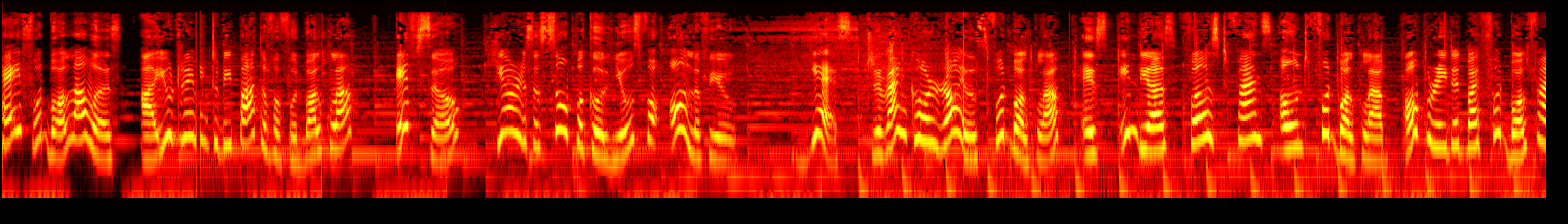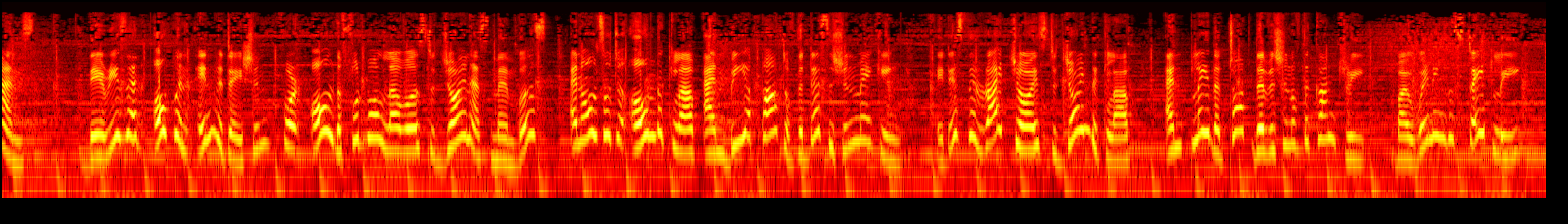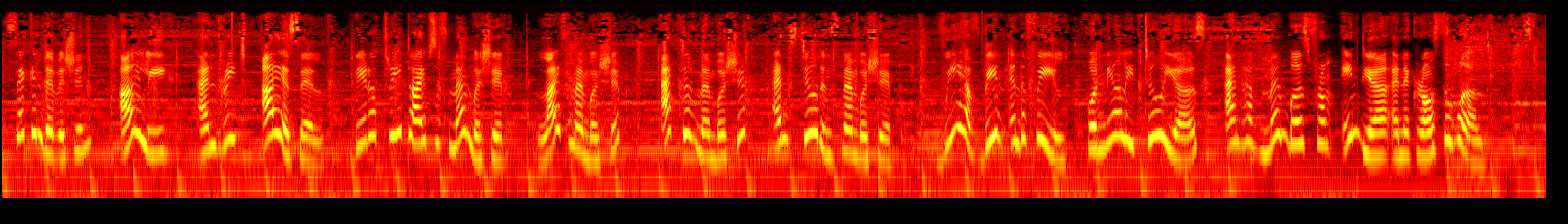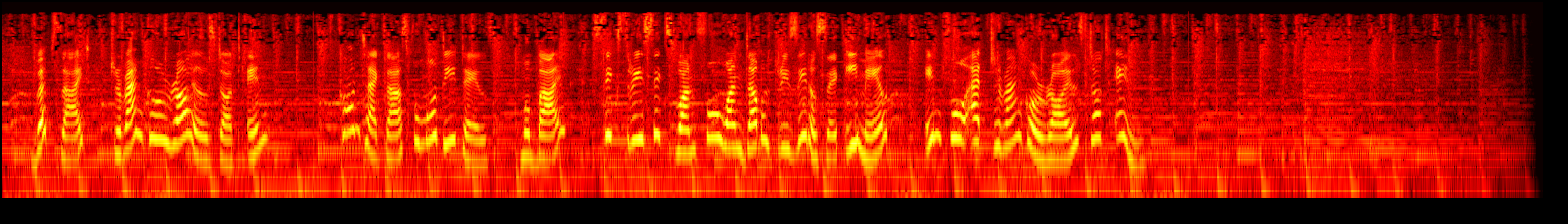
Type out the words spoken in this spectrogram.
Hey football lovers, are you dreaming to be part of a football club? If so, here is a super cool news for all of you. Yes, Travancore Royals Football Club is India's first fans-owned football club operated by football fans. There is an open invitation for all the football lovers to join as members and also to own the club and be a part of the decision making. It is the right choice to join the club and play the top division of the country by winning the State League, Second Division, I League, and reach ISL. There are three types of membership life membership, active membership, and students membership. We have been in the field for nearly two years and have members from India and across the world. Website travancoreroyals.in. Contact us for more details. Mobile 63614133306. Email info at travancoreroyals.in.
